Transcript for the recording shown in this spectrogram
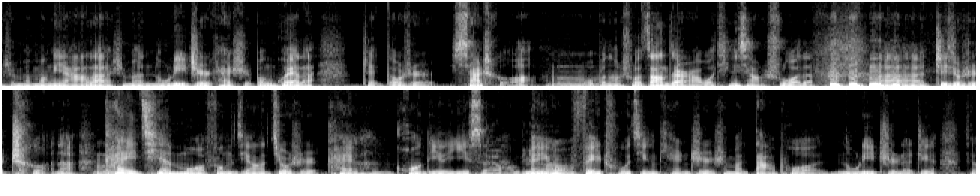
什么萌芽了，什么奴隶制开始崩溃了，这都是瞎扯。我不能说脏字儿啊，我挺想说的，啊，这就是扯呢。开阡陌封疆就是开垦荒地的意思，没有废除井田制，什么打破奴隶制的这个就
